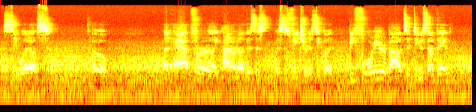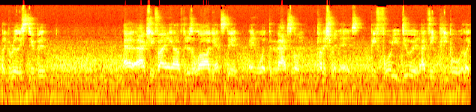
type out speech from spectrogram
let's see what else. Oh, an app for like I don't know. This is this is futuristic, but before you're about to do something like really stupid, actually finding out if there's a law against it and what the maximum punishment is before you do it. I think people like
